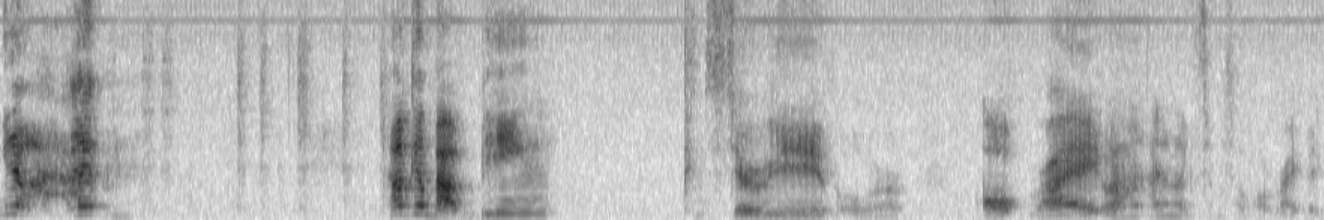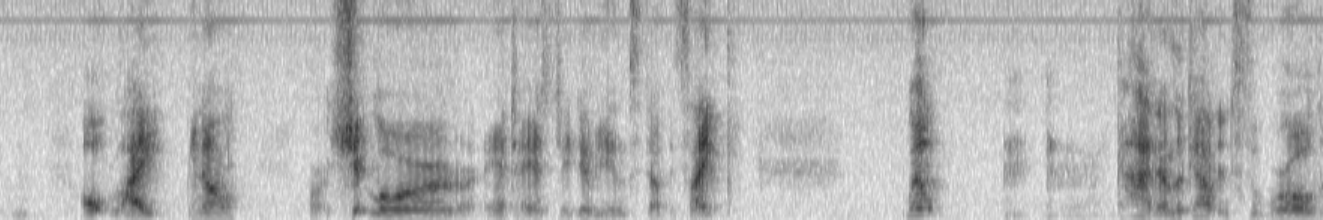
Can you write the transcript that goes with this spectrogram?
You know, I, I talking about being conservative alt right. Well, I don't know if I consider myself alt right, but alt right. You know, or shitlord or anti-SJW and stuff. It's like, well, God, I look out into the world,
